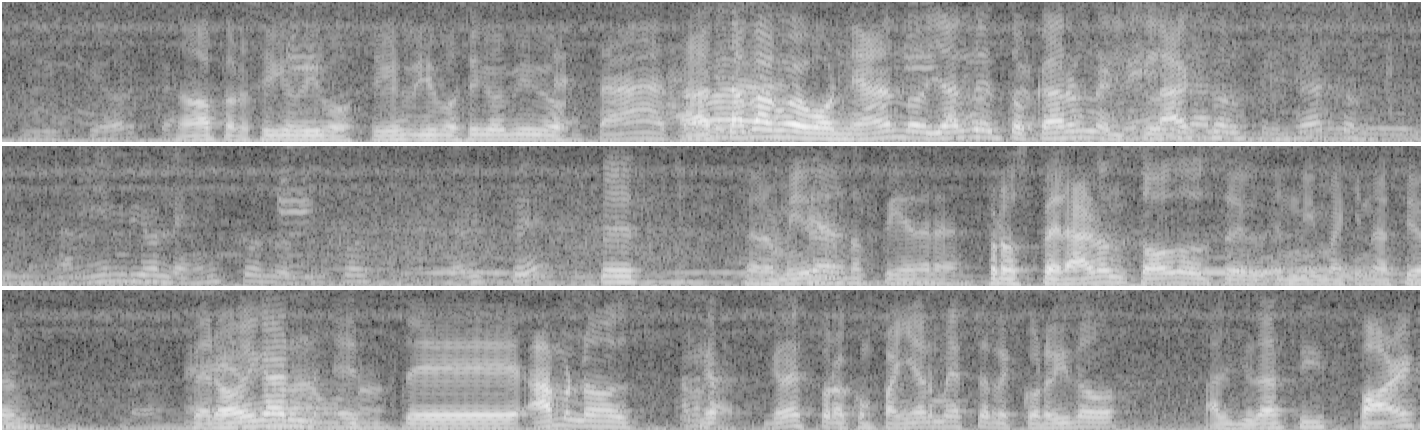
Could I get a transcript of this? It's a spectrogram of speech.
chiripiorca. No, pero sigue vivo, sigue vivo, sigue vivo. Está, Ah, estaba huevoneando, ya le tocaron el claxon. Están bien violentos los hijos. ¿Ya viste? Pero mira, tirando piedras. prosperaron todos en, en mi imaginación. Pero Eso oigan, este, vámonos. Vámonos. Gra- Gracias por acompañarme a este recorrido al Jurassic Park.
